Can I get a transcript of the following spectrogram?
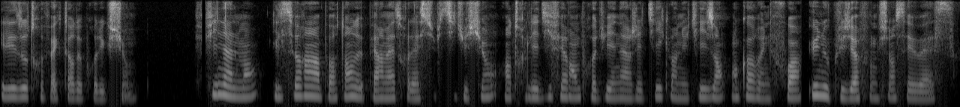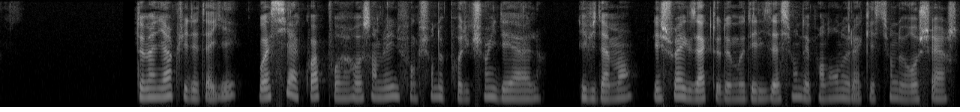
et les autres facteurs de production. Finalement, il sera important de permettre la substitution entre les différents produits énergétiques en utilisant encore une fois une ou plusieurs fonctions CES. De manière plus détaillée, voici à quoi pourrait ressembler une fonction de production idéale. Évidemment, les choix exacts de modélisation dépendront de la question de recherche,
